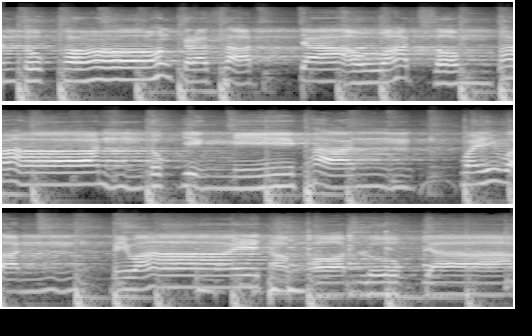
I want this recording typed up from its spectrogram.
นทุกของกษัตริย์เจ้าวัดสมพานทุกยิ่งมีคัน ไว้วันไม่ไหวถ้าพอดลูกอยาก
